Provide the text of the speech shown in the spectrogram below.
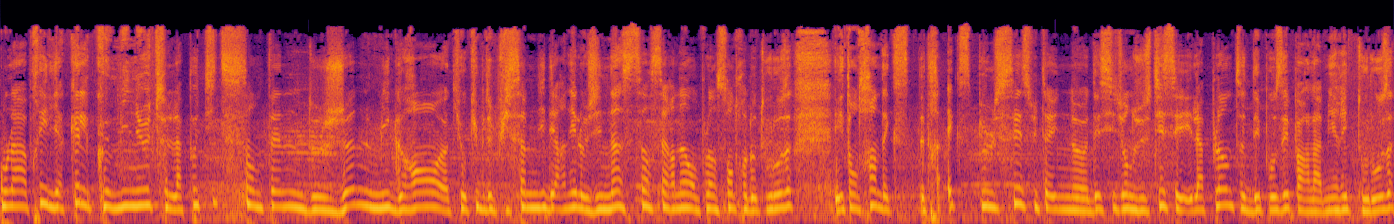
On l'a appris il y a quelques minutes, la petite centaine de jeunes migrants qui occupent depuis samedi dernier le gymnase Saint-Cernin en plein centre de Toulouse est en train d'être expulsé suite à une décision de justice et la plainte déposée par la mairie de Toulouse.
